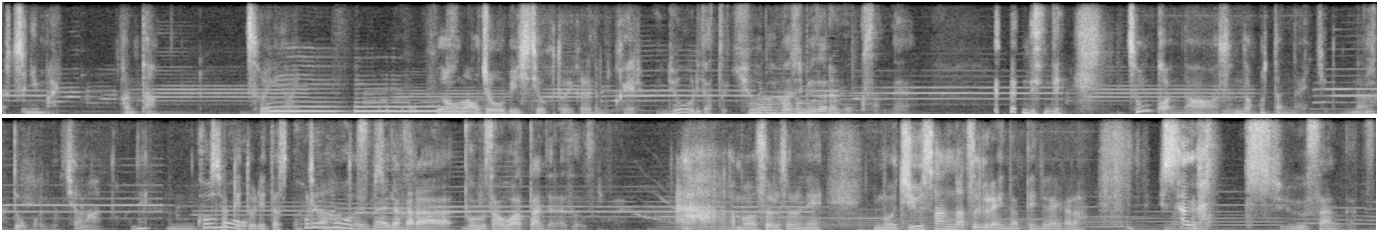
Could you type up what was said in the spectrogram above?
普通にうまい。簡単。そうい。うのうどんは常備しておくといくらでも食える。料理だと急に真面目だねモックさんね。でそうかな。そんなことはないけどな、いいと思いますチャーハンとかね、うん。これも鮭とレタスのこれもうつないだからトールさん終わったんじゃない？そろそろああもうそろそろねもう13月ぐらいになってんじゃないかな。3月。13月。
